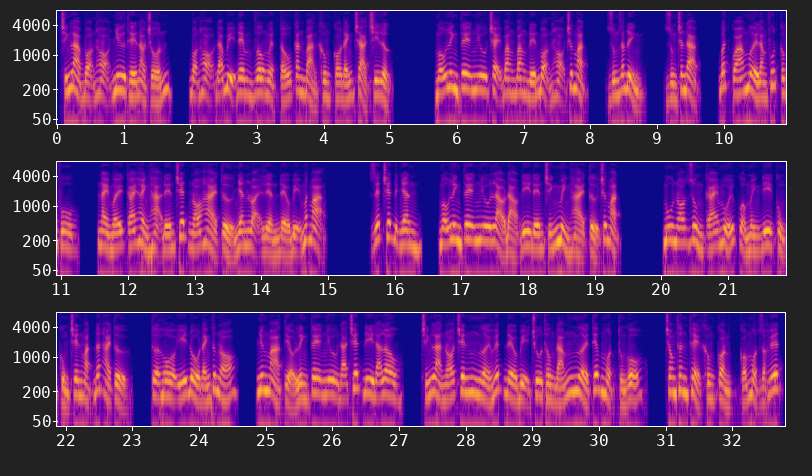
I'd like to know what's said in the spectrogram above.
Chính là bọn họ như thế nào trốn, bọn họ đã bị đêm vô nguyệt tấu căn bản không có đánh trả chi lực. Mẫu linh tê như chạy băng băng đến bọn họ trước mặt, dùng giác đỉnh, dùng chân đạp, bất quá 15 phút công phu, này mấy cái hành hạ đến chết nó hải tử nhân loại liền đều bị mất mạng. Giết chết địch nhân, mẫu linh tê như lảo đảo đi đến chính mình hải tử trước mặt. Mu nó dùng cái mũi của mình đi cùng cùng trên mặt đất hải tử, tựa hồ ý đồ đánh thức nó, nhưng mà tiểu linh tê như đã chết đi đã lâu, chính là nó trên người huyết đều bị chu thông đám người tiếp một thùng gỗ, trong thân thể không còn có một giọt huyết.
